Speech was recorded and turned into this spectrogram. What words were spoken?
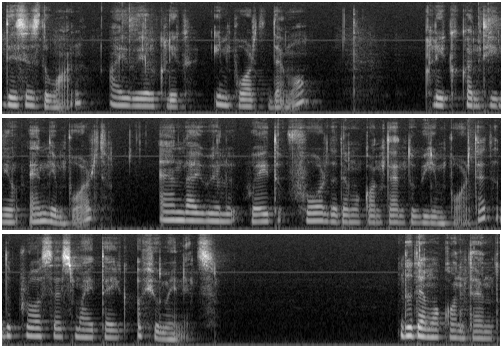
This is the one. I will click import demo. Click continue and import and I will wait for the demo content to be imported. The process might take a few minutes. The demo content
